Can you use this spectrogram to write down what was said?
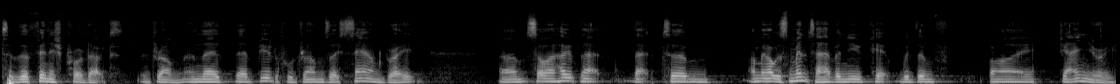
to the finished product, the drum, and they're they're beautiful drums. They sound great um, so I hope that, that um, I mean, I was meant to have a new kit with them by January,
